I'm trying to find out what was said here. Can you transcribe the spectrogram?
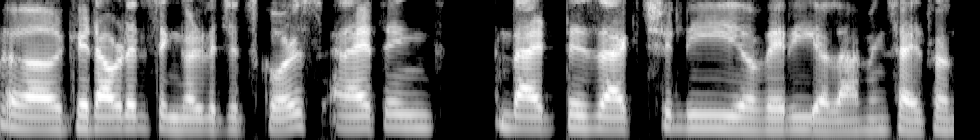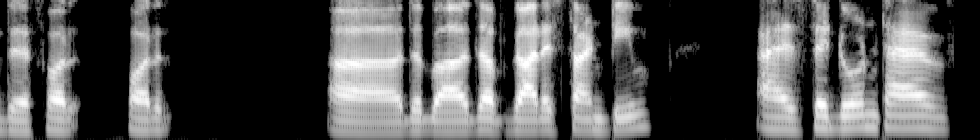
uh, get out in single digit scores. And I think that is actually a very alarming side from there for for uh, the, the Afghanistan team. as they don't have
